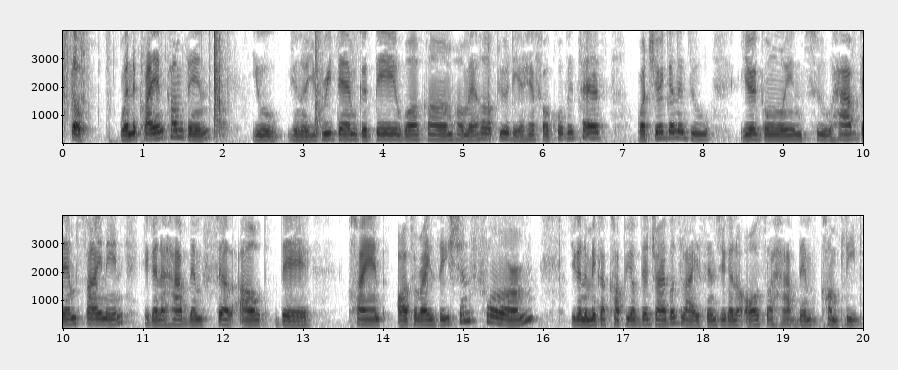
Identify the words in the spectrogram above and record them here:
So when the client comes in, you you know you greet them, good day, welcome, how may I help you? They're here for a COVID test. What you're gonna do, you're going to have them sign in. You're gonna have them fill out their client authorization form. You're gonna make a copy of their driver's license. You're gonna also have them complete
